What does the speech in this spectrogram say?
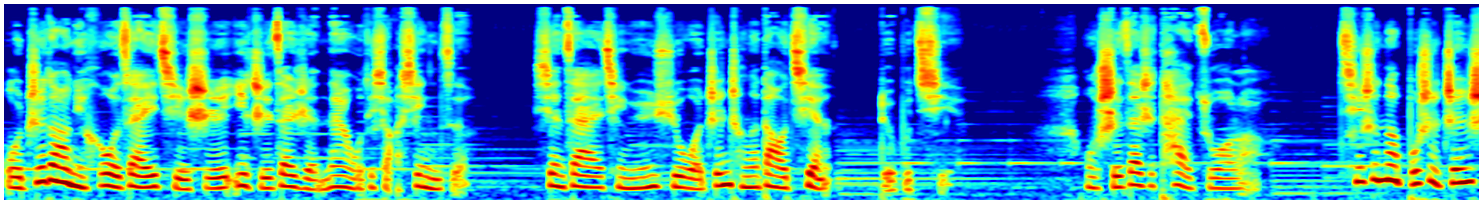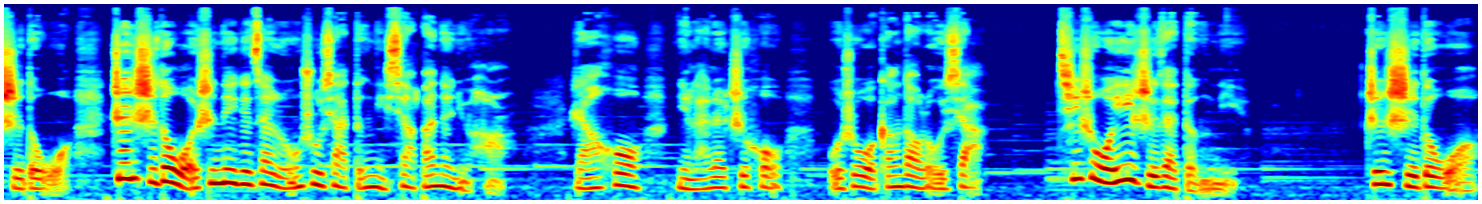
我知道你和我在一起时一直在忍耐我的小性子，现在请允许我真诚的道歉，对不起。我实在是太作了，其实那不是真实的我，真实的我是那个在榕树下等你下班的女孩。然后你来了之后，我说我刚到楼下，其实我一直在等你。真实的我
